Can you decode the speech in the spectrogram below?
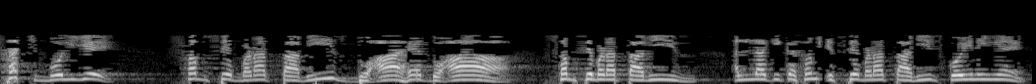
سچ بولیے۔ سب سے بڑا تعویذ دعا ہے، دعا۔ سب سے بڑا تعویذ۔ اللہ کی قسم، اس سے بڑا تعویذ کوئی نہیں ہے۔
